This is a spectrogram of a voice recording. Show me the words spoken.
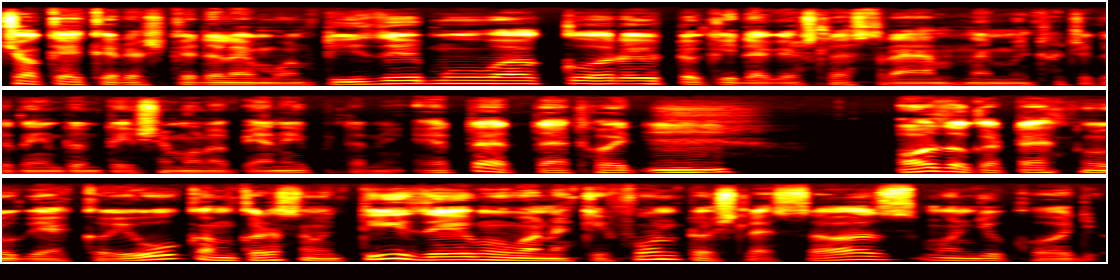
csak egy kereskedelem van tíz év múlva, akkor ő tök ideges lesz rám, nem mintha csak az én döntésem alapján építeni. Érted? Tehát, hogy uh-huh azok a technológiák a jók, amikor azt mondom, hogy tíz év múlva neki fontos lesz az, mondjuk, hogy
